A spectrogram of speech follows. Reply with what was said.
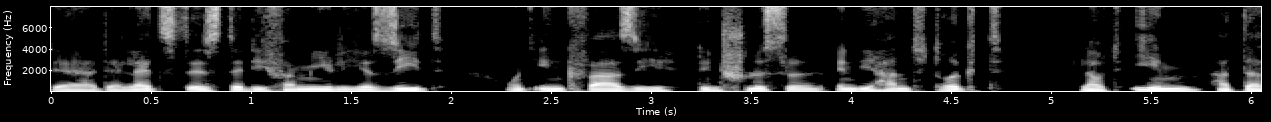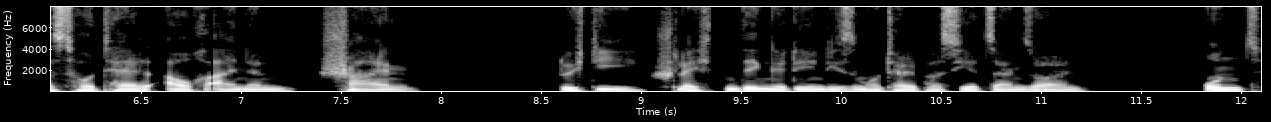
der der Letzte ist, der die Familie sieht und ihn quasi den Schlüssel in die Hand drückt, laut ihm hat das Hotel auch einen Schein. Durch die schlechten Dinge, die in diesem Hotel passiert sein sollen. Und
